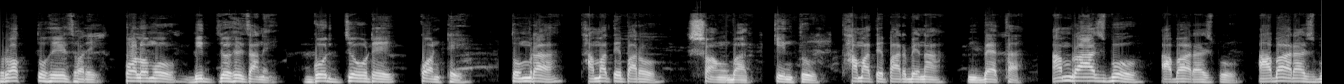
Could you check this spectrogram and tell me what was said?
রক্ত হয়ে ঝরে, কলমও বিদ্রোহে জানে, গর্জ ওঠে কণ্ঠে। তোমরা থামাতে পারো সংবাদ, কিন্তু থামাতে পারবে না ব্যথা। আমরা আসব, আবার আসব আবার আসব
